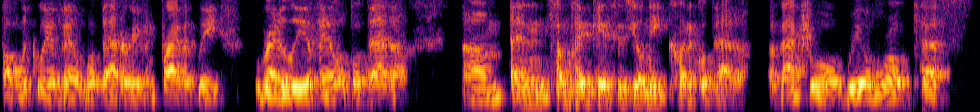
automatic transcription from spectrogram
publicly available data or even privately readily available data. Um, and in some type cases, you'll need clinical data of actual real world tests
